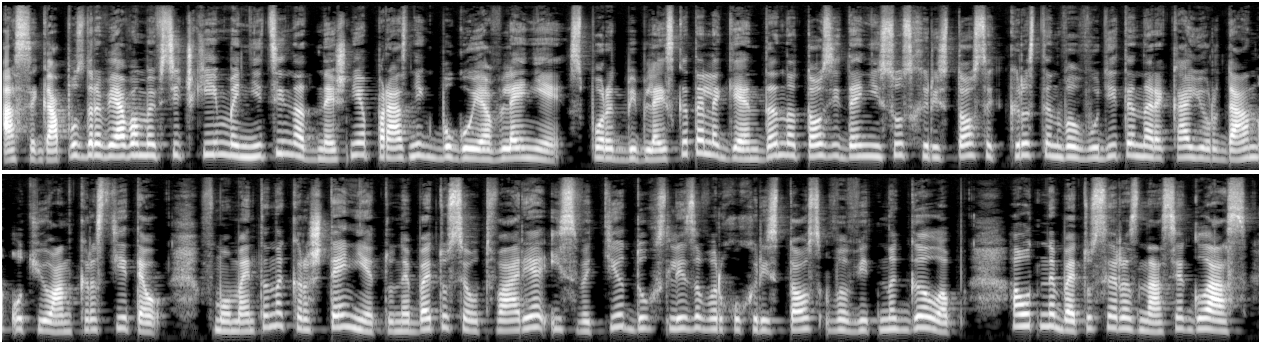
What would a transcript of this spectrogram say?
А сега поздравяваме всички именици на днешния празник Богоявление. Според библейската легенда, на този ден Исус Христос е кръстен във водите на река Йордан от Йоанн Кръстител. В момента на кръщението небето се отваря и Светия Дух слиза върху Христос във вид на гълъб, а от небето се разнася глас –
